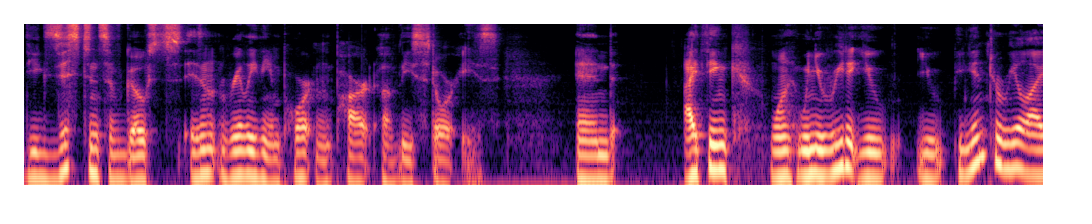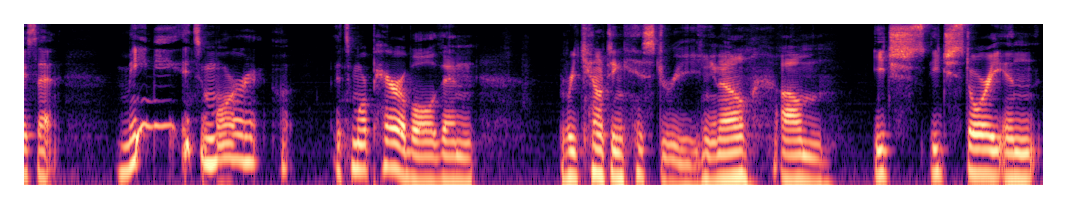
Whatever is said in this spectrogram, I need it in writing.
the existence of ghosts isn't really the important part of these stories. And I think when, you read it, you you begin to realize that maybe it's more it's more parable than recounting history. You know, um, each each story in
